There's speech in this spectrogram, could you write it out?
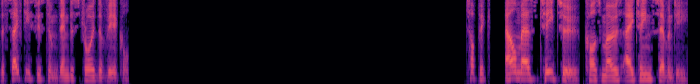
The safety system then destroyed the vehicle. Topic: Almaz T2 Cosmos 1870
